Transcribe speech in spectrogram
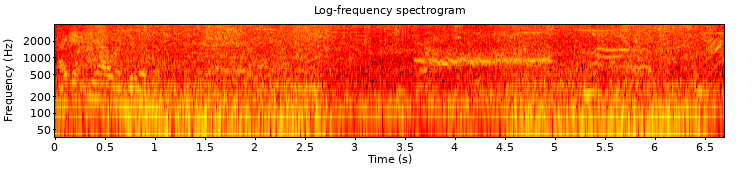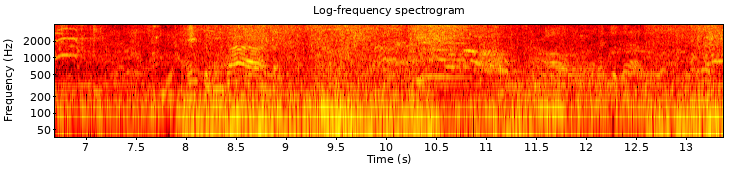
I can see how we're doing this. The one. Ah, Oh, what the heck was that?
